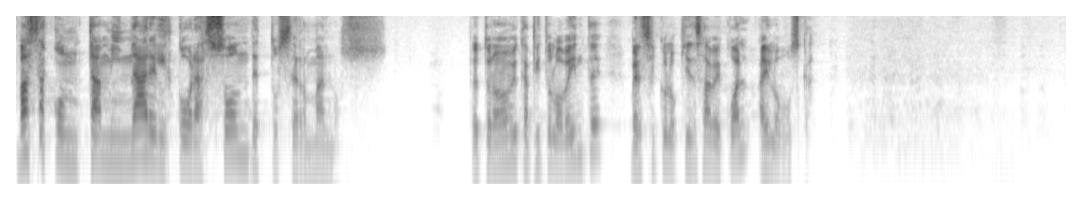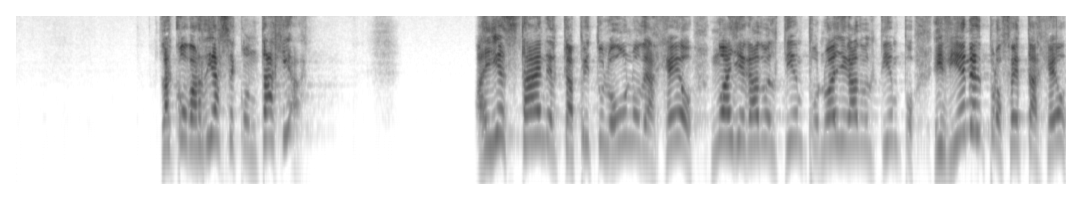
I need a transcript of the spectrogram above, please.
vas a contaminar el corazón de tus hermanos. Deuteronomio capítulo 20, versículo quién sabe cuál, ahí lo busca. La cobardía se contagia. Ahí está en el capítulo 1 de Ageo. No ha llegado el tiempo, no ha llegado el tiempo. Y viene el profeta Ageo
